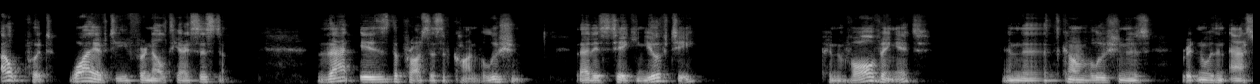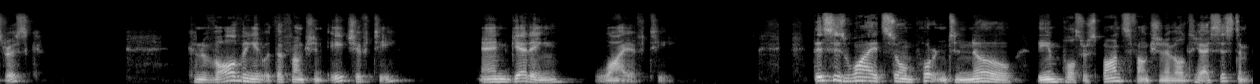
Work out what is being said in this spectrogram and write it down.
output y of t for an LTI system. That is the process of convolution. That is taking u of t, convolving it, and the convolution is written with an asterisk, convolving it with the function h of t, and getting y of t. This is why it's so important to know the impulse response function of LTI system,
